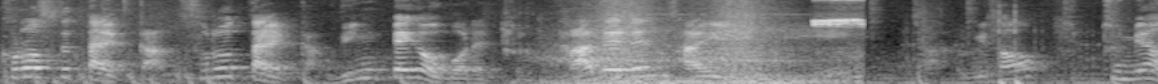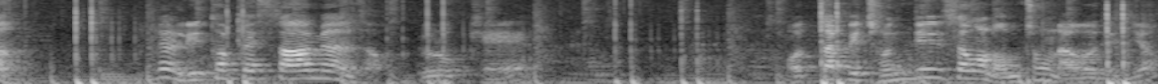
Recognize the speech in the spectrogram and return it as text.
크로스 딸깍 수루 딸깍 윙백의 오버래핑 다 되는 412자 여기서 붙으면 그냥 리턴 패스 하면서 요렇게 어차피 전진성은 엄청 나거든요.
